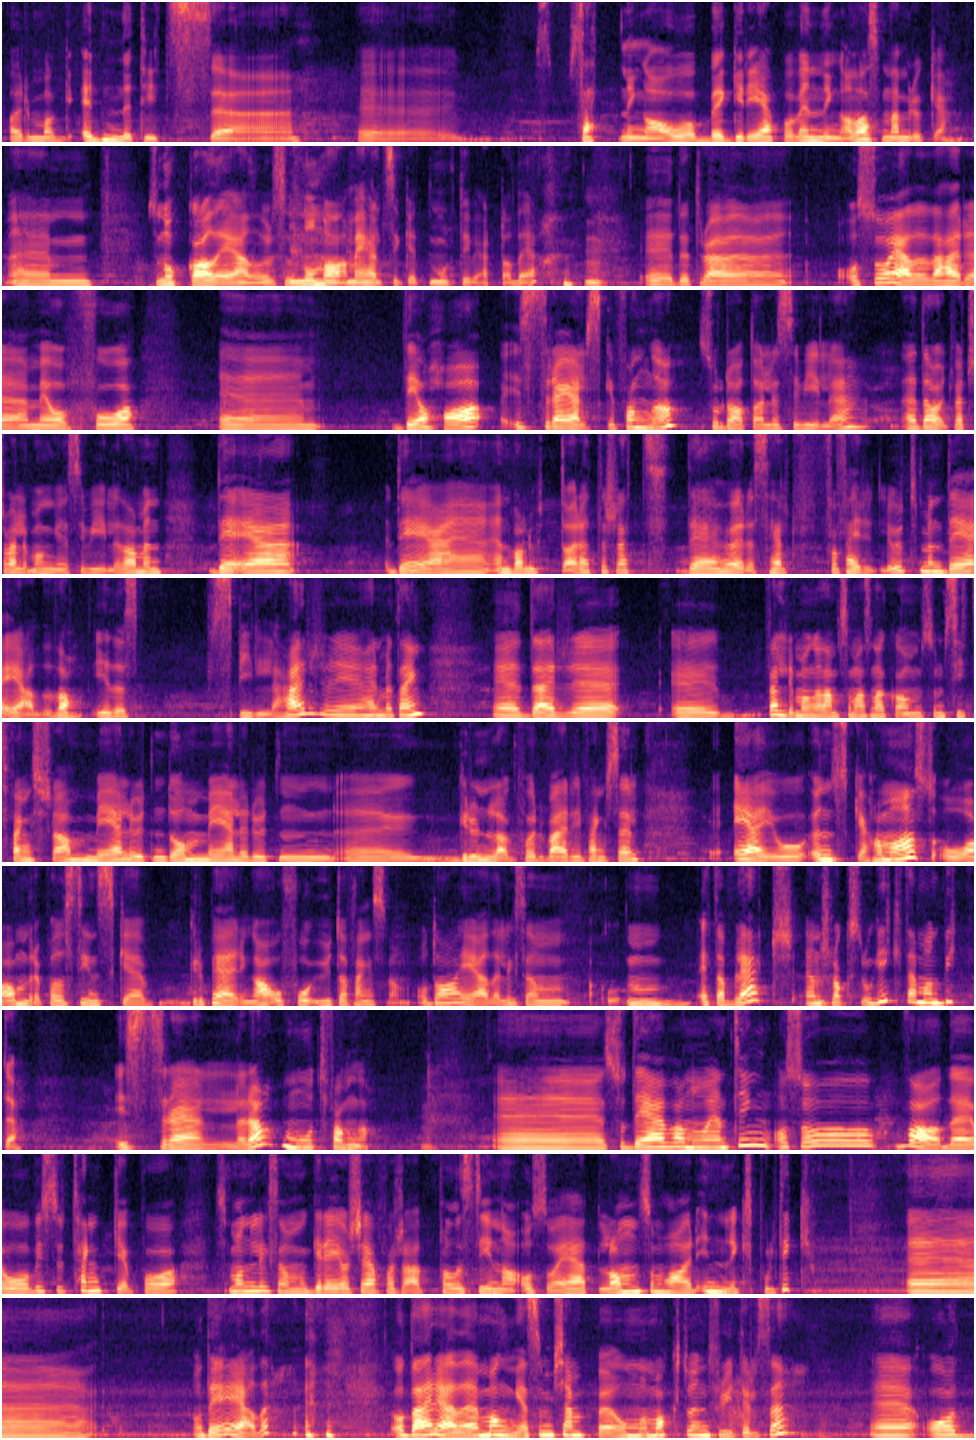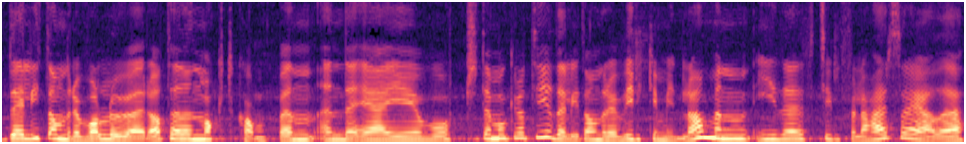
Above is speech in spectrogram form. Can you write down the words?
Armag endetids uh, setninger og begrep og vendinger da, som de bruker. Um, så noe av det altså, Noen av dem er helt sikkert motivert av det. Mm. uh, det tror jeg Og så er det det her eh, med å få eh, Det å ha israelske fanger, soldater eller sivile Det har ikke vært så veldig mange sivile, da, men det er det er en valuta, rett og slett. Det høres helt forferdelig ut, men det er det da i det spillet her, i hermetegn. der eh, veldig mange av dem som jeg snakka om, som sitter fengsla med eller uten dom, med eller uten eh, grunnlag for å være i fengsel, er jo ønsker Hamas og andre palestinske grupperinger å få ut av fengslene. Og da er det liksom mm, etablert en slags logikk der man bytter israelere mot fanger. Eh, så det var nå én ting. Og så var det jo, hvis du tenker på Hvis man liksom greier å se for seg at Palestina også er et land som har innenrikspolitikk eh, Og det er det. og der er det mange som kjemper om makt og innflytelse. Eh, og det er litt andre valører til den maktkampen enn det er i vårt demokrati. Det er litt andre virkemidler, men i det tilfellet her så er det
